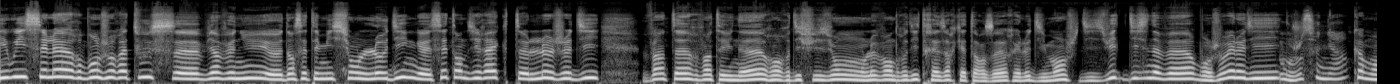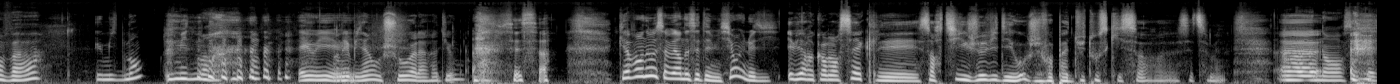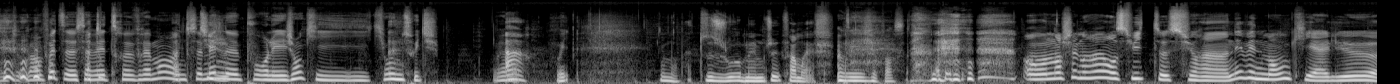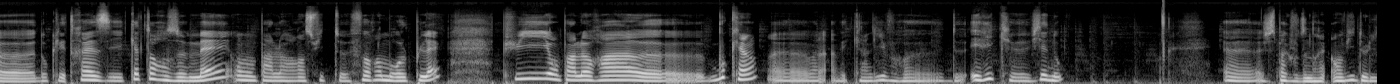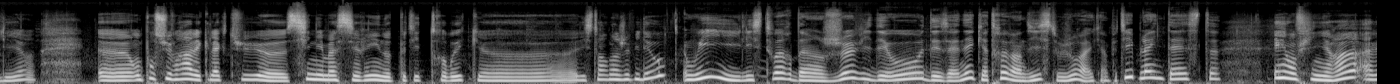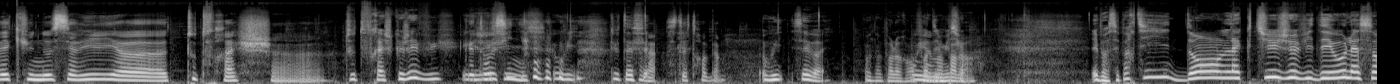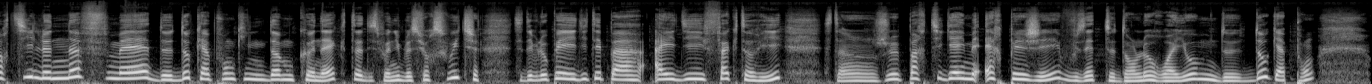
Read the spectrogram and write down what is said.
Et oui, c'est l'heure. Bonjour à tous. euh, bienvenue euh, dans cette émission Loading. C'est en direct le jeudi 20h, 21h, en rediffusion le vendredi 13h, 14h et le dimanche 18, 19h. Bonjour Elodie. Bonjour Sonia. Comment va? Humidement? Humidement. Eh oui, eh On oui, est bien au chaud à la radio. c'est ça. Qu'avons-nous au sommaire de cette émission, Elodie? Eh bien, on va commencer avec les sorties jeux vidéo. Je vois pas du tout ce qui sort euh, cette semaine. Euh, Euh, non, c'est pas du tout. Bah, en fait, ça va être vraiment un une semaine pour les gens qui, qui ont une Switch. Vraiment. Ah Oui. Bon, on va tous jouer au même jeu. Enfin bref. Oui, je pense. On enchaînera ensuite sur un événement qui a lieu euh, donc les 13 et 14 mai. On parlera ensuite forum roleplay. Puis on parlera euh, bouquin, euh, voilà, avec un livre de Eric Viennot. Euh, J'espère que je vous donnerai envie de le lire. Euh, on poursuivra avec l'actu euh, cinéma-série, notre petite rubrique l'histoire d'un jeu vidéo? Oui, l'histoire d'un jeu vidéo des années 90, toujours avec un petit blind test. Et on finira avec une série toute fraîche. Toute fraîche que j'ai vue. et Que j'ai finie. Oui, tout à fait. voilà, C'était trop bien. Oui, c'est vrai. On en parlera en Oui, fin d'émission. Et ben c'est parti Dans l'actu jeu vidéo, la sortie le 9 mai de Dokapon Kingdom Connect, disponible sur Switch. C'est développé et édité par ID Factory. C'est un jeu party game RPG. Vous êtes dans le royaume de Dogapon,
